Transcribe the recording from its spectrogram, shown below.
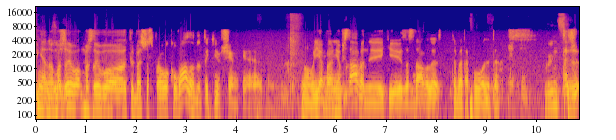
Ні, ну можливо, можливо, тебе щось спровокувало на такі вчинки. Ну, є певні обставини, які заставили тебе так поводити. В Ти ж,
